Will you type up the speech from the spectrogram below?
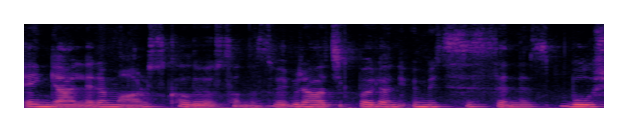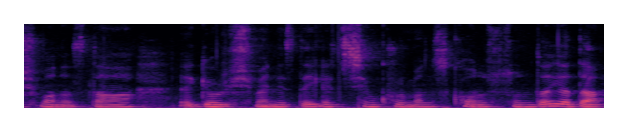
engellere maruz kalıyorsanız ve birazcık böyle hani ümitsizseniz buluşmanızda, e, görüşmenizde, iletişim kurmanız konusunda ya da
